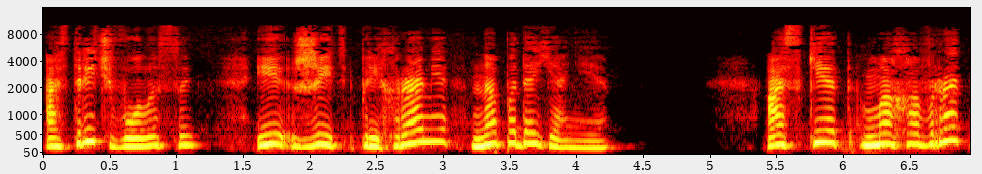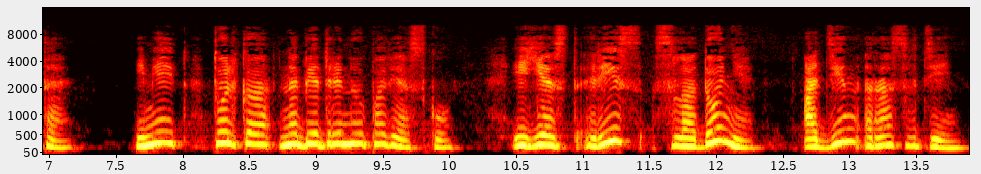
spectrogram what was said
остричь волосы и жить при храме на подаяние. Аскет Махаврата имеет только набедренную повязку и ест рис с ладони один раз в день.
